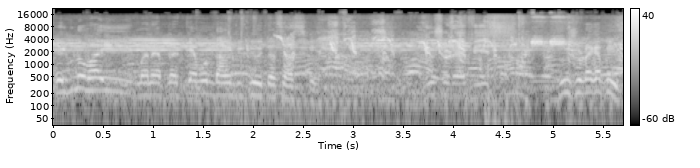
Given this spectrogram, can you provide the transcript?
এগুলো ভাই মানে আপনার কেমন দামে বিক্রি হইতেছে আজকে? দুশো টাকা পিস দুশো টাকা পিস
